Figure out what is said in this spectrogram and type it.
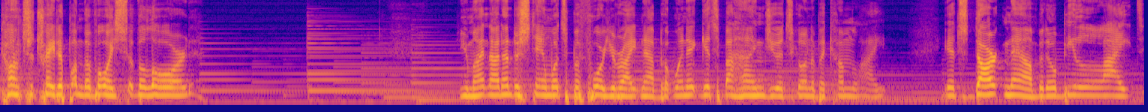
Concentrate upon the voice of the Lord. You might not understand what's before you right now, but when it gets behind you, it's going to become light. It's dark now, but it'll be light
